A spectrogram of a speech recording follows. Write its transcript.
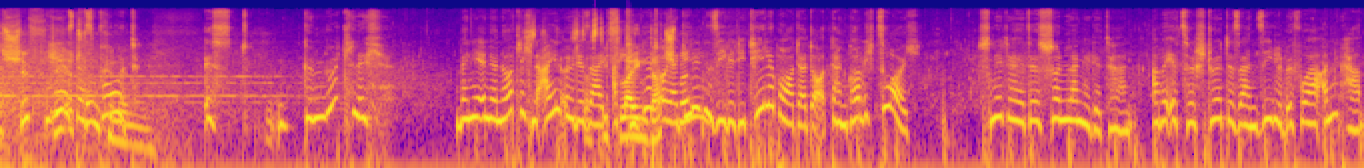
Das Schiff Hier der ist das Ertrunkenen. Boot. Ist gemütlich. Wenn ihr in der nördlichen Einöde seid, aktiviert euer? Gildensiegel die Teleporter dort, dann komme ich zu euch. Schnitter hätte es schon lange getan, aber er zerstörte sein Siegel, bevor er ankam.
